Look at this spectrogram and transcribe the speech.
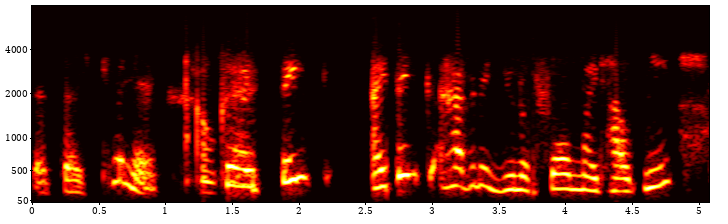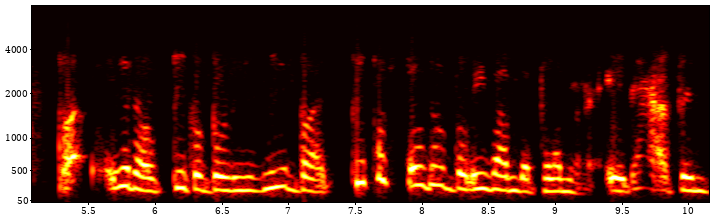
that says plumber. Okay. So I think I think having a uniform might help me, but you know, people believe me, but people still don't believe I'm the plumber. It happens,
